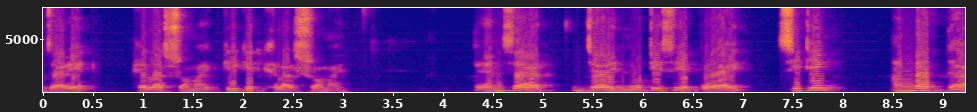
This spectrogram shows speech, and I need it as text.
জারিন খেলার সময় ক্রিকেট খেলার সময়? Answer Zarin notice a boy sitting under the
